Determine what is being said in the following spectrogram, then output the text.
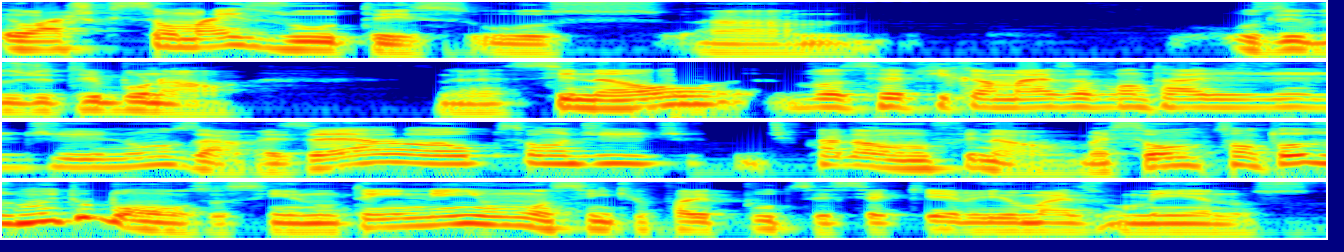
eu acho que são mais úteis os, um, os livros de tribunal. Né? Senão, você fica mais à vontade de, de não usar. Mas é a opção de, de, de, cada um no final. Mas são, são todos muito bons, assim. Não tem nenhum, assim, que eu falei, putz, esse aqui é meio mais ou menos.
